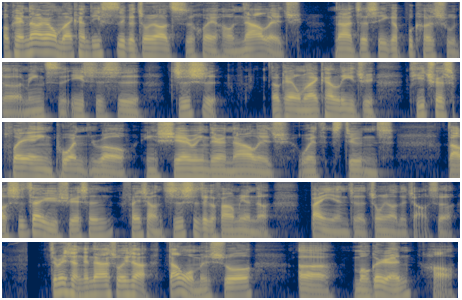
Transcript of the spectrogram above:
OK，那让我们来看第四个重要词汇哈，knowledge。那这是一个不可数的名词，意思是知识。OK，我们来看例句。Teachers play an important role in sharing their knowledge with students。老师在与学生分享知识这个方面呢，扮演着重要的角色。这边想跟大家说一下，当我们说呃某个人好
